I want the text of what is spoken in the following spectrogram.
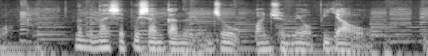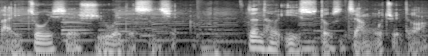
我。那么那些不相干的人就完全没有必要来做一些虚伪的事情。任何仪式都是这样，我觉得啊。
